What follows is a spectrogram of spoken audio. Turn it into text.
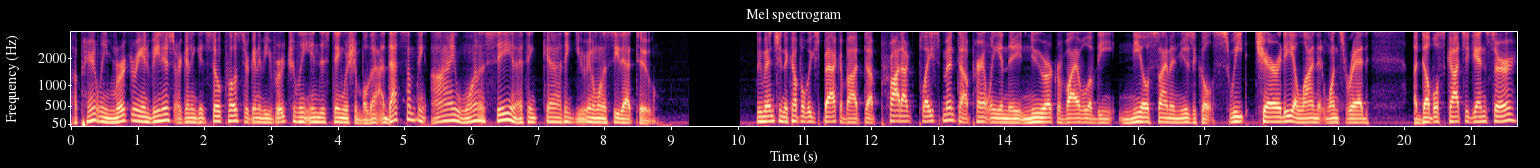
apparently Mercury and Venus are going to get so close they're going to be virtually indistinguishable. That that's something I want to see, and I think uh, I think you're going to want to see that too. We mentioned a couple weeks back about uh, product placement. Uh, apparently, in the New York revival of the Neil Simon musical "Sweet Charity," a line that once read, "A double Scotch again, sir,"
